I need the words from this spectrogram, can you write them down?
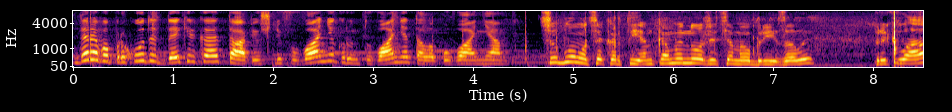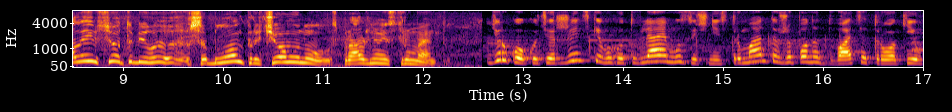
Дерево проходить декілька етапів: шліфування, ґрунтування та лакування. Шаблон це картинка, ми ножицями обрізали, приклали і все, тобі шаблон, причому ну, справжнього інструменту. Юрко Кочержинський виготовляє музичні інструменти вже понад 20 років.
